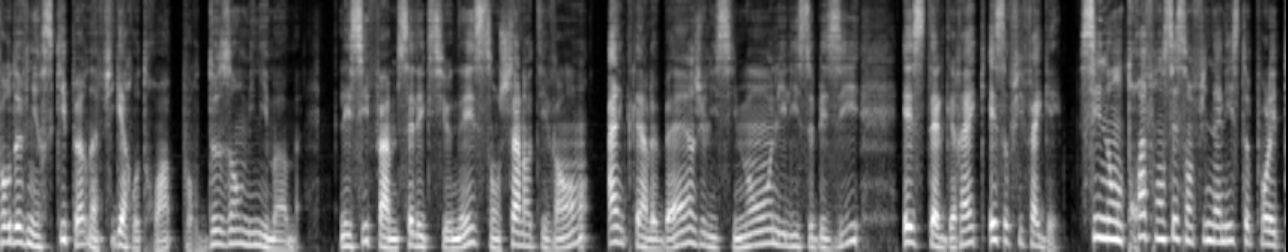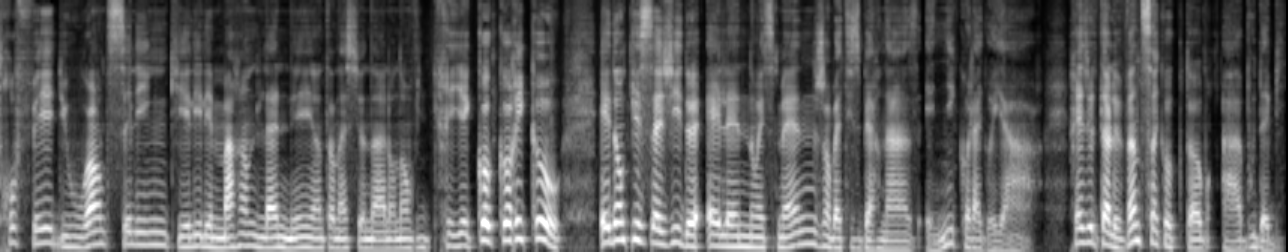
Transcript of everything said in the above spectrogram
pour devenir skipper d'un Figaro 3 pour deux ans minimum. Les six femmes sélectionnées sont Charlotte Yvan, Anne-Claire Lebert, Julie Simon, Lily Sebezi, Estelle Grec et Sophie Faguet. Sinon, trois Français sont finalistes pour les trophées du World Sailing qui élit les marins de l'année internationale. On a envie de crier Cocorico. Et donc, il s'agit de Hélène Noesmen, Jean-Baptiste Bernaz et Nicolas Goyard. Résultat le 25 octobre à Abu Dhabi.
